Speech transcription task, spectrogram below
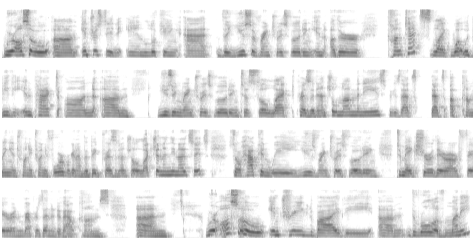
We're also um, interested in looking at the use of ranked choice voting in other contexts, like what would be the impact on um, using ranked choice voting to select presidential nominees because that's that's upcoming in 2024 we're going to have a big presidential election in the united states so how can we use ranked choice voting to make sure there are fair and representative outcomes um, we're also intrigued by the um, the role of money.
